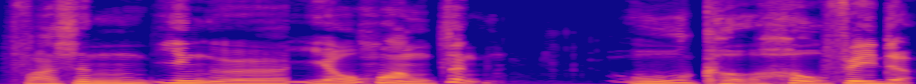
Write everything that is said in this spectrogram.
发生婴儿摇晃症，无可厚非的。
